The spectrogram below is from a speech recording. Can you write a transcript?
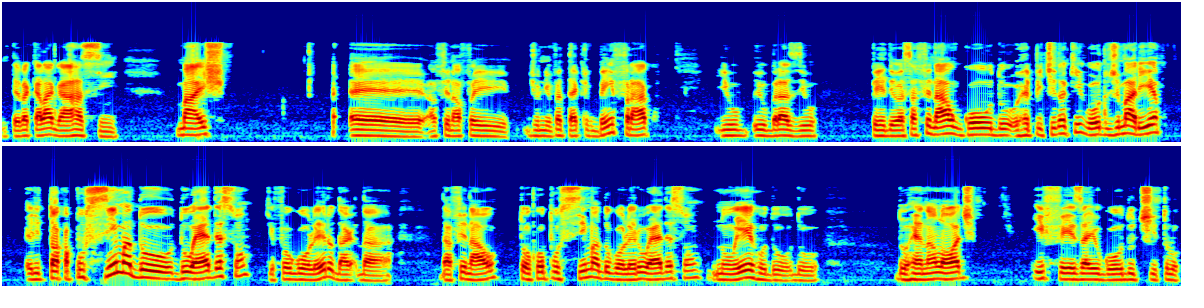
Não teve aquela garra assim. Mas é, afinal, foi de um nível técnico bem fraco. e o, e o Brasil perdeu essa final. Gol do repetido aqui, gol do Di Maria. Ele toca por cima do, do Ederson, que foi o goleiro da, da, da final. Tocou por cima do goleiro Ederson, no erro do, do, do Renan Lodge. E fez aí o gol do título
